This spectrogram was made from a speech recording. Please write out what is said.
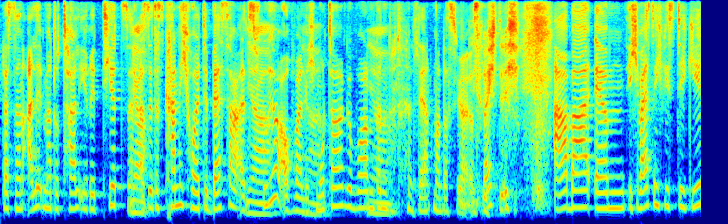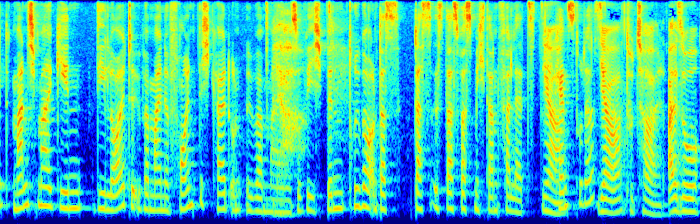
dass dann alle immer total irritiert sind. Also das kann ich heute besser als früher, auch weil ich Mutter geworden bin. Dann lernt man das ja erst Richtig. Recht. Aber ähm, ich weiß nicht, wie es dir geht. Manchmal gehen die Leute über meine Freundlichkeit und über mein, so wie ich bin, drüber und das, das ist das, was mich dann verletzt. Kennst du das? Ja, total. Also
